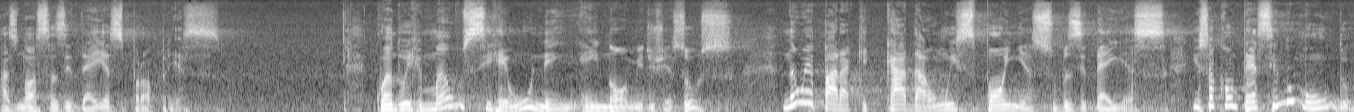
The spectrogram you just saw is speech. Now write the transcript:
às nossas ideias próprias. Quando irmãos se reúnem em nome de Jesus, não é para que cada um exponha suas ideias. Isso acontece no mundo,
